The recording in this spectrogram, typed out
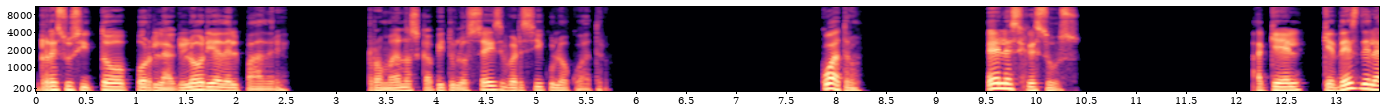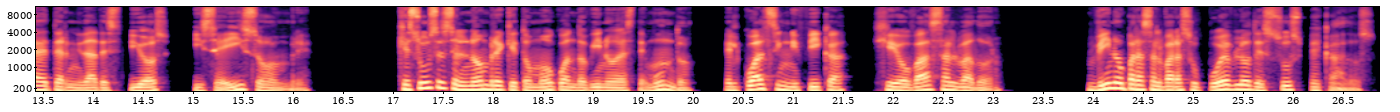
resucitó por la gloria del Padre. Romanos capítulo 6 versículo 4. 4. Él es Jesús, aquel que desde la eternidad es Dios y se hizo hombre. Jesús es el nombre que tomó cuando vino a este mundo, el cual significa Jehová Salvador vino para salvar a su pueblo de sus pecados.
